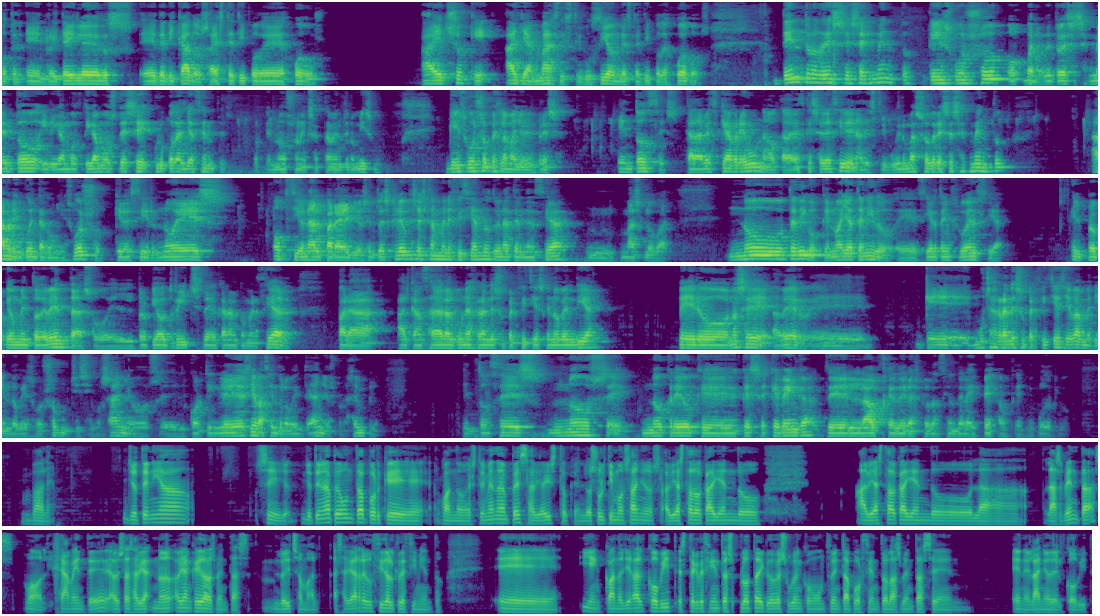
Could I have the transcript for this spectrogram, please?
retailers eh, dedicados a este tipo de juegos ha hecho que haya más distribución de este tipo de juegos. Dentro de ese segmento, Games Workshop, o bueno, dentro de ese segmento y digamos, digamos de ese grupo de adyacentes, porque no son exactamente lo mismo, Games Workshop es la mayor empresa. Entonces, cada vez que abre una o cada vez que se deciden a distribuir más sobre ese segmento, abren cuenta con Workshop. Quiero decir, no es opcional para ellos. Entonces creo que se están beneficiando de una tendencia mm, más global. No te digo que no haya tenido eh, cierta influencia el propio aumento de ventas o el propio outreach del canal comercial para alcanzar algunas grandes superficies que no vendían, pero no sé, a ver, eh, que muchas grandes superficies llevan vendiendo Games muchísimos años. El corte inglés lleva haciéndolo 20 años, por ejemplo. Entonces, no sé, no creo que, que, venga del auge de la explotación de la IP, aunque me puedo equivocar. Vale. Yo tenía. Sí, yo, yo, tenía una pregunta porque cuando estoy mirando en PES había visto que en los últimos años había estado cayendo. Había estado cayendo la, las ventas, bueno, ligeramente, ¿eh? o sea, no habían caído las ventas, lo he dicho mal, se había reducido el crecimiento. Eh, y en, cuando llega el COVID, este crecimiento explota y creo que suben como un 30% las ventas en, en el año del COVID.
